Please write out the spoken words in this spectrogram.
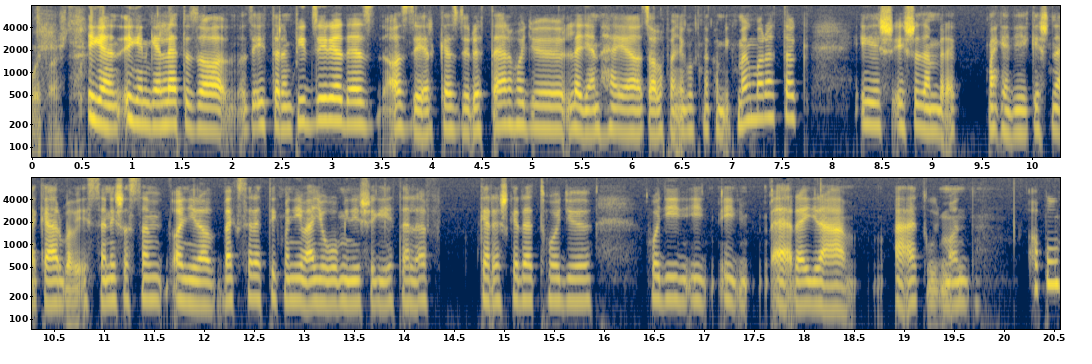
folytasd. Igen, igen, igen, lett az a, az étterem pizzéria, de ez azért kezdődött el, hogy ö, legyen helye az alapanyagoknak, amik megmaradtak, és, és az emberek megegyék, és ne kárba vészen, és aztán annyira megszerették, mert nyilván jó minőségi étellel kereskedett, hogy, hogy így, így, így erre így rá állt, úgymond apu,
